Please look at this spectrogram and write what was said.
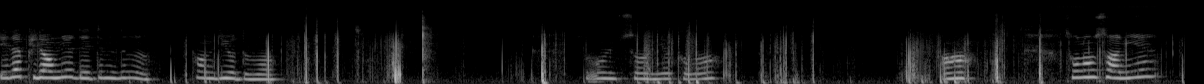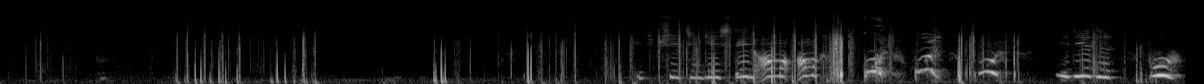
şeyler planlıyor dedim değil mi? Tam diyordum ha. Son 13 saniye kala. Aha. Son 10 saniye. Hiçbir şey için geç değil ama ama gol gol gol. 7 7. Bu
